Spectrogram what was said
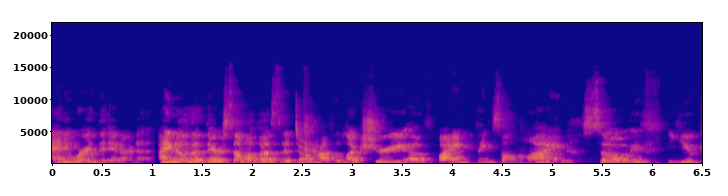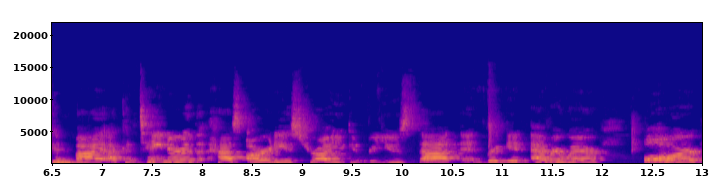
anywhere in the internet. I know that there are some of us that don't have the luxury of buying things online, so if you can buy a container that has already a straw, you can reuse that and bring it everywhere, or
